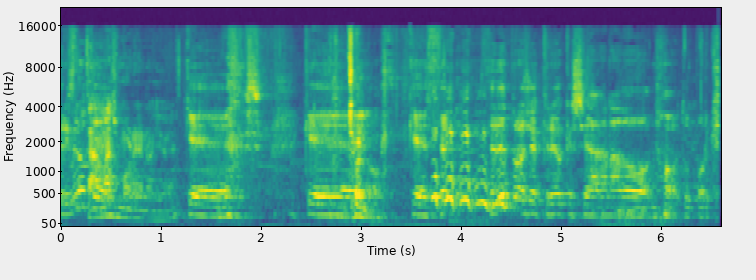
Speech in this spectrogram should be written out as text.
Primero Está que. más moreno yo, ¿eh? que, que, Yo no. que CD Projekt creo que se ha ganado. No, tú porque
